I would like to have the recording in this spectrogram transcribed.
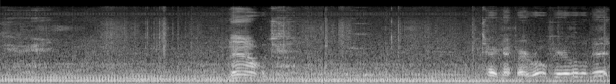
Okay. Now, tighten up our rope here a little bit.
